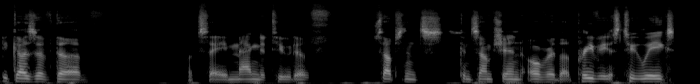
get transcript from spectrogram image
because of the let's say magnitude of substance consumption over the previous two weeks,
